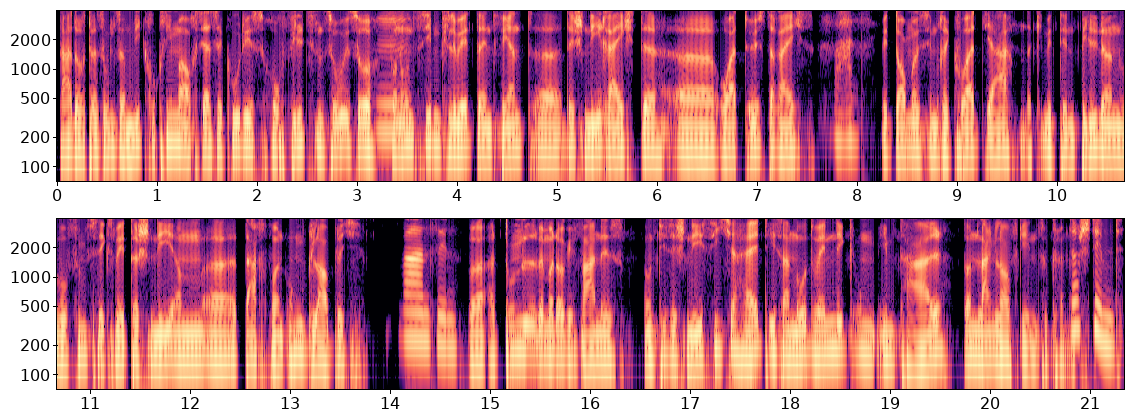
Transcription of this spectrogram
Dadurch, dass unser Mikroklima auch sehr, sehr gut ist, Hochfilzen sowieso Mhm. von uns sieben Kilometer entfernt, äh, der schneereichste äh, Ort Österreichs Wahnsinn. mit damals im Rekordjahr, mit den Bildern, wo fünf, sechs Meter Schnee am äh, Dach waren, unglaublich. Wahnsinn. War ein Tunnel, wenn man da gefahren ist. Und diese Schneesicherheit ist auch notwendig, um im Tal dann Langlauf gehen zu können. Das stimmt.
